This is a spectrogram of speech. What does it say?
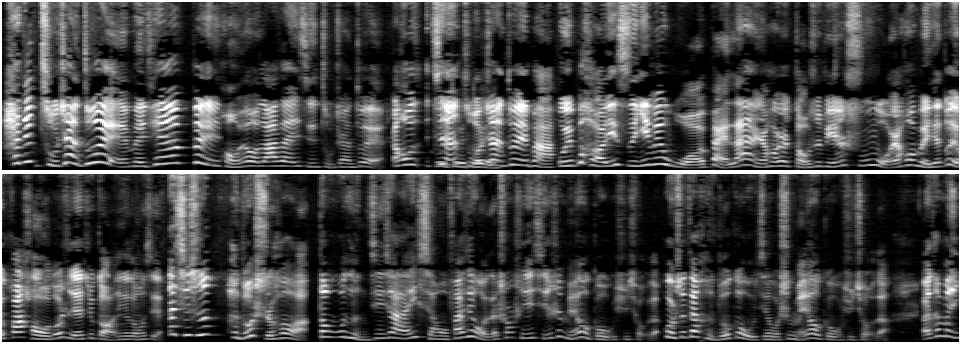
还得组战队，每天被朋友拉在一起组战队。然后既然组战队吧，我又不好意思，因为我摆烂，然后导致别人输，然后每天都得花好多时间去搞那个东西。但其实很多时候啊，当我冷静下来一想，我发现我在双十一其实是没有购物需求的，或者说在很多购物节我是没有购物需求的。然后他们硬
